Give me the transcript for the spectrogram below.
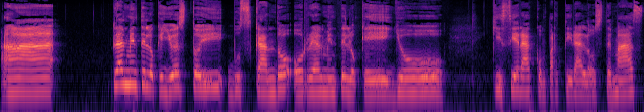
ah, realmente lo que yo estoy buscando o realmente lo que yo quisiera compartir a los demás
